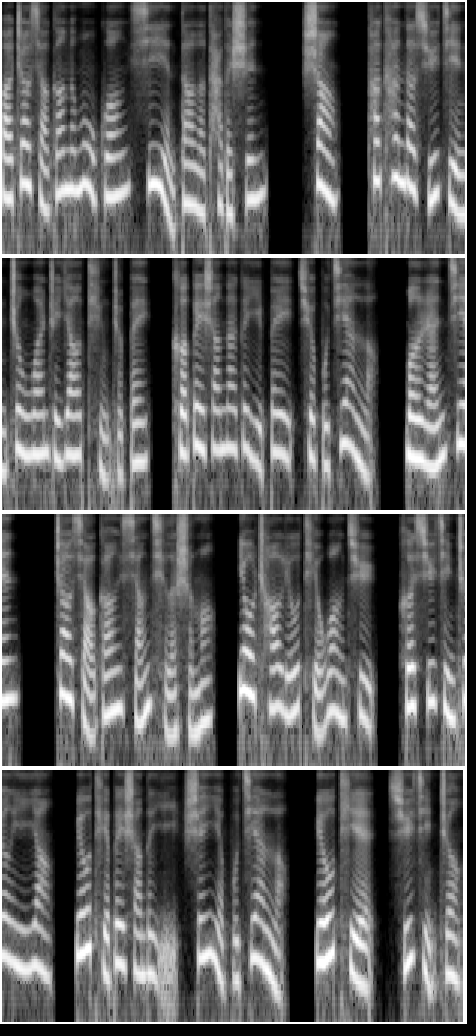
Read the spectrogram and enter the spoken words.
把赵小刚的目光吸引到了他的身上。他看到徐锦正弯着腰挺着背，可背上那个椅背却不见了。猛然间，赵小刚想起了什么，又朝刘铁望去，和徐锦正一样，刘铁背上的椅身也不见了。刘铁，徐锦正，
